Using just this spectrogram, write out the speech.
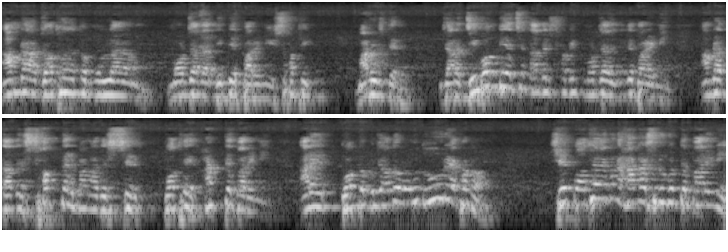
আমরা যথাযথ মূল্যায়ন, মর্যাদা দিতে পারিনি সঠিক মানুষদের। যারা জীবন দিয়েছে তাদের সঠিক মর্যাদা দিতে পারিনি। আমরা তাদের স্বপ্নের বাংলাদেশের পথে হাঁটতে পারিনি। আরে গন্তব্য যত দূর এখনও। সে পথে এখন হাঁটা শুরু করতে পারিনি,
